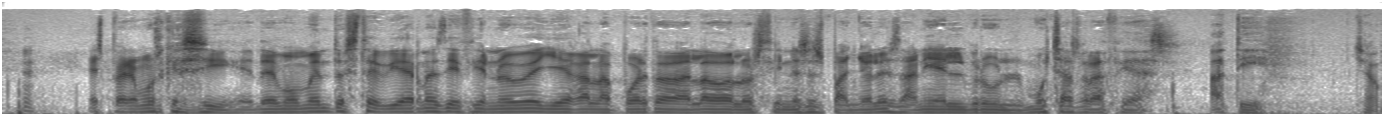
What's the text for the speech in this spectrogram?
Esperemos que sí. De momento este viernes 19 llega a la puerta de al lado de los cines españoles Daniel Brühl. Muchas gracias. A ti. Chao.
